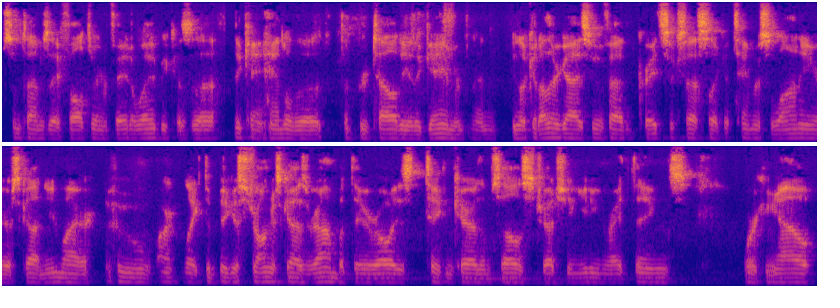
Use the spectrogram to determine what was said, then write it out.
sometimes they falter and fade away because uh, they can't handle the, the, brutality of the game. And, you look at other guys who have had great success, like a Teemu Selanne or a Scott Niedermayer, who aren't like the biggest, strongest guys around, but they were always taking care of themselves, stretching, eating the right things, working out,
